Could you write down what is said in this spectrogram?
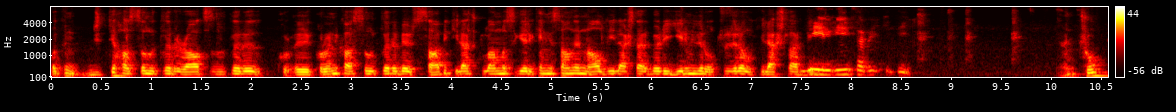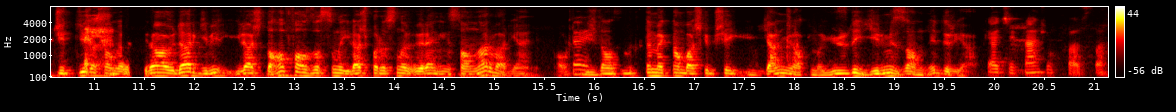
bakın ciddi hastalıkları, rahatsızlıkları, e, kronik hastalıkları ve sabit ilaç kullanması gereken insanların aldığı ilaçlar böyle 20 lira 30 liralık ilaçlar değil. Değil değil tabii ki değil. Yani çok ciddi rakamlara kira öder gibi ilaç daha fazlasını ilaç parasına veren insanlar var yani. Artık Evet. vicdansızlık demekten başka bir şey gelmiyor aklıma. Yüzde yirmi zam nedir ya? Gerçekten çok fazla.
